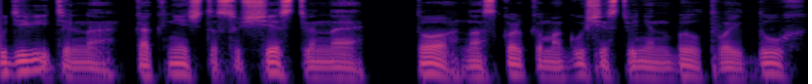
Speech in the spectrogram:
Удивительно, как нечто существенное, то, насколько могущественен был твой дух,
